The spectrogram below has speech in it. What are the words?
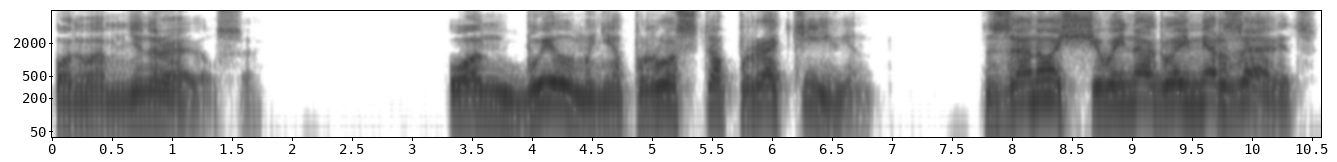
«Он вам не нравился?» «Он был мне просто противен. Заносчивый наглый мерзавец».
